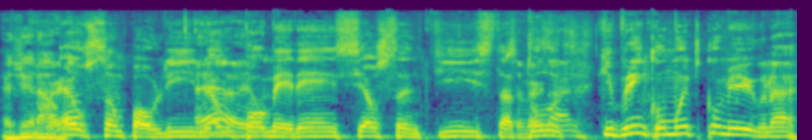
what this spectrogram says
É geral. É o São Paulino, é, É, o é. palmeirense, é o Santista, Isso é tudo. verdade. que brincam muito comigo, né?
